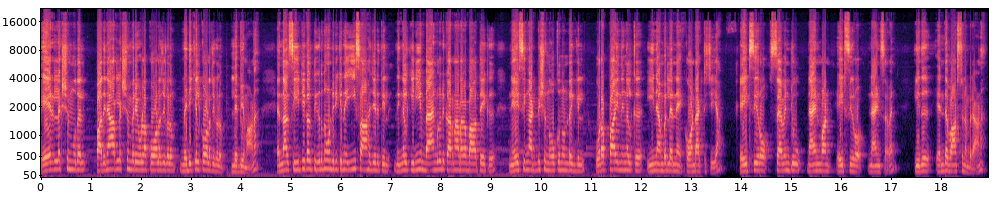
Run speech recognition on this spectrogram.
ഏഴ് ലക്ഷം മുതൽ പതിനാറ് ലക്ഷം വരെയുള്ള കോളേജുകളും മെഡിക്കൽ കോളേജുകളും ലഭ്യമാണ്. എന്നാൽ സീറ്റുകൾ തീർന്നുകൊണ്ടിരിക്കുന്ന ഈ സാഹചര്യത്തിൽ നിങ്ങൾക്ക് ഇനിയും ബാംഗ്ലൂർ കർണാടക ഭാഗത്തേക്ക് നഴ്സിംഗ് അഡ്മിഷൻ നോക്കുന്നുണ്ടെങ്കിൽ ഉറപ്പായി നിങ്ങൾക്ക് ഈ നമ്പറിൽ തന്നെ കോൺടാക്ട് ചെയ്യാം. Eight zero seven two nine one eight zero nine seven. ഇത് എന്റെ വാട്സപ്പ് നമ്പറാണ്.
